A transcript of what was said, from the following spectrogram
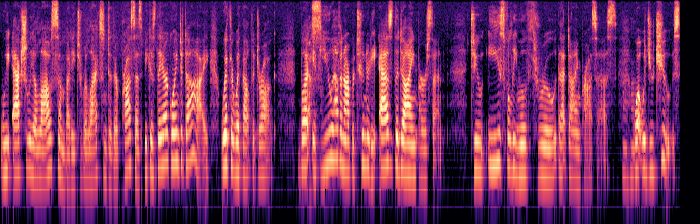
we actually allow somebody to relax into their process because they are going to die with or without the drug. But Yes. if you have an opportunity as the dying person, to easily move through that dying process, what would you choose?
